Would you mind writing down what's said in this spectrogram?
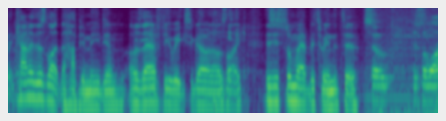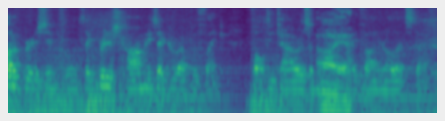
Can- Canada's like the happy medium. I was there a few weeks ago and I was like, this is somewhere between the two. So there's a lot of British influence, like British comedies. I grew up with like Fawlty Towers and Oh, yeah. Python and all that stuff.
